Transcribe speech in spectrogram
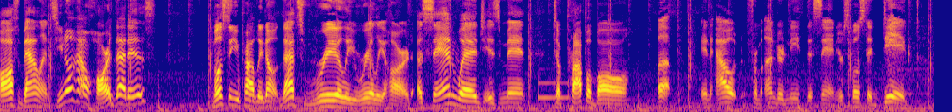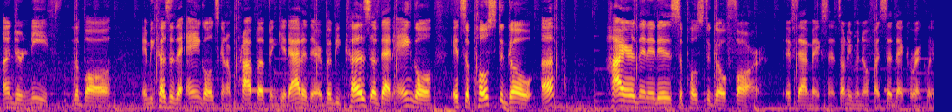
off balance. You know how hard that is? Most of you probably don't. That's really, really hard. A sand wedge is meant to prop a ball up and out from underneath the sand. You're supposed to dig underneath the ball and because of the angle it's going to prop up and get out of there but because of that angle it's supposed to go up higher than it is supposed to go far if that makes sense i don't even know if i said that correctly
